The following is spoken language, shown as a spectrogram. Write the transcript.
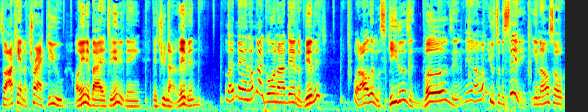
So I can't attract you or anybody to anything that you're not living. Like, man, I'm not going out there in the village with all them mosquitoes and bugs, and you know, I'm used to the city, you know. So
